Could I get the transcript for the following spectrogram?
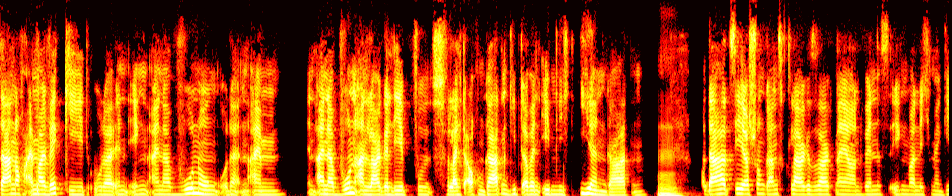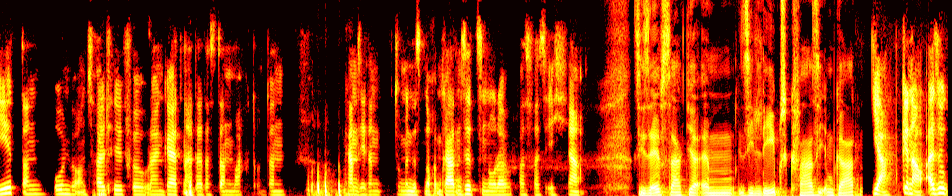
da noch einmal weggeht oder in irgendeiner Wohnung oder in einem in einer Wohnanlage lebt, wo es vielleicht auch einen Garten gibt, aber eben nicht ihren Garten. Mhm. Und da hat sie ja schon ganz klar gesagt, naja, und wenn es irgendwann nicht mehr geht, dann holen wir uns halt Hilfe oder einen Gärtner, der das dann macht. Und dann kann sie dann zumindest noch im Garten sitzen oder was weiß ich, ja. Sie selbst sagt ja, ähm, sie lebt quasi im Garten. Ja, genau. Also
